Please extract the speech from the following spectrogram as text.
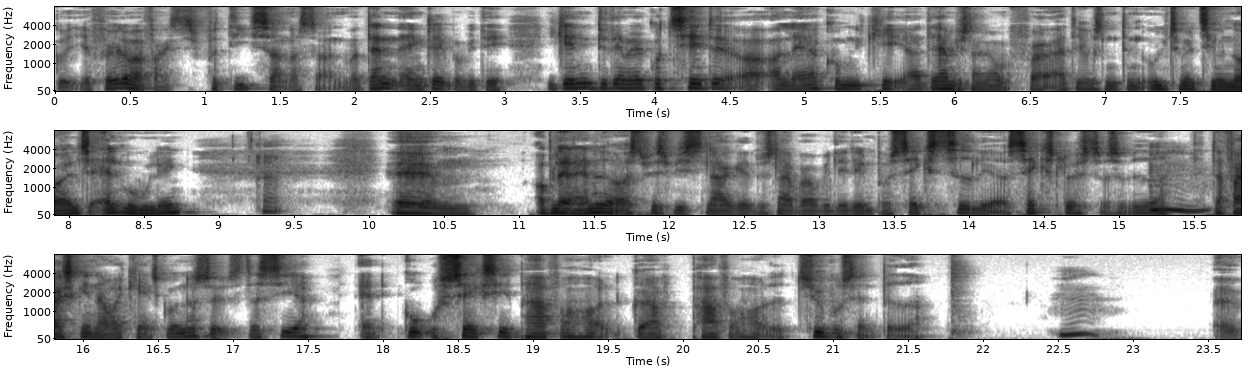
Gud, jeg føler mig faktisk, fordi sådan og sådan. Hvordan angriber vi det? Igen, det der med at gå til det og, og lære at kommunikere, det har vi snakket om før, at det er jo sådan den ultimative nøgle til alt muligt. Ikke? Ja. Øhm, og blandt andet også, hvis vi snakker, du snakker vi lidt ind på sex tidligere, sexlyst og så videre. Mm. Der er faktisk en amerikansk undersøgelse, der siger, at god sex i et parforhold gør parforholdet 20% bedre. Mm. Øh,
